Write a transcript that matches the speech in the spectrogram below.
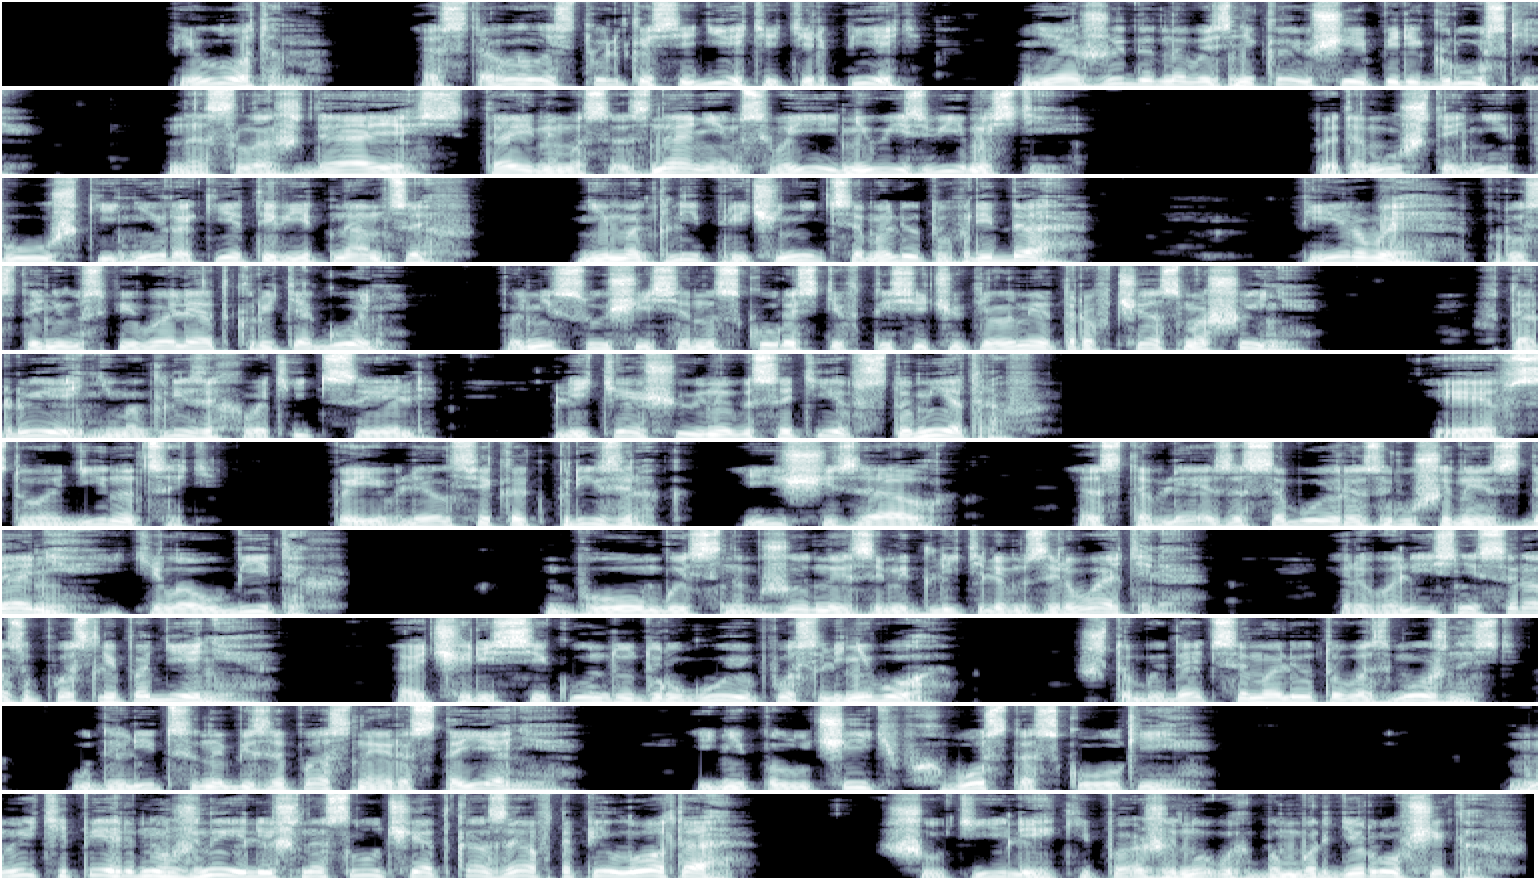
Пилотам оставалось только сидеть и терпеть неожиданно возникающие перегрузки, наслаждаясь тайным осознанием своей неуязвимости. Потому что ни пушки, ни ракеты вьетнамцев не могли причинить самолету вреда. Первые просто не успевали открыть огонь, по несущейся на скорости в тысячу километров в час машине. Вторые не могли захватить цель, летящую на высоте в сто метров. F-111 появлялся как призрак и исчезал, оставляя за собой разрушенные здания и тела убитых. Бомбы, снабженные замедлителем взрывателя, рвались не сразу после падения, а через секунду-другую после него, чтобы дать самолету возможность удалиться на безопасное расстояние и не получить в хвост осколки. «Мы теперь нужны лишь на случай отказа автопилота», — шутили экипажи новых бомбардировщиков.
